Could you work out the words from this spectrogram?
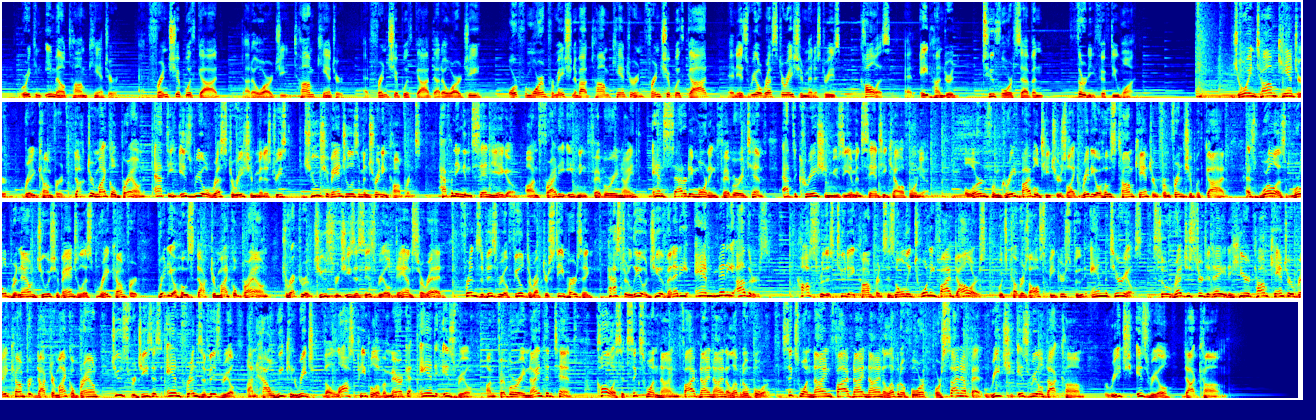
or you can email Tom Cantor at friendshipwithgod.org. Tom Cantor at friendshipwithgod.org. Or for more information about Tom Cantor and Friendship with God, and Israel Restoration Ministries, call us at 800 247 3051. Join Tom Cantor, Ray Comfort, Dr. Michael Brown at the Israel Restoration Ministries Jewish Evangelism and Training Conference happening in San Diego on Friday evening, February 9th and Saturday morning, February 10th at the Creation Museum in Santee, California. Learn from great Bible teachers like radio host Tom Cantor from Friendship with God, as well as world renowned Jewish evangelist Ray Comfort, radio host Dr. Michael Brown, director of Jews for Jesus Israel Dan Sered, Friends of Israel field director Steve Herzig, Pastor Leo Giovinetti, and many others. Cost for this two day conference is only $25, which covers all speakers, food, and materials. So register today to hear Tom Cantor, Ray Comfort, Dr. Michael Brown, Jews for Jesus, and Friends of Israel on how we can reach the lost people of America and Israel on February 9th and 10th. Call us at 619 599 1104, 619 599 1104, or sign up at reachisrael.com. Reachisrael.com.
